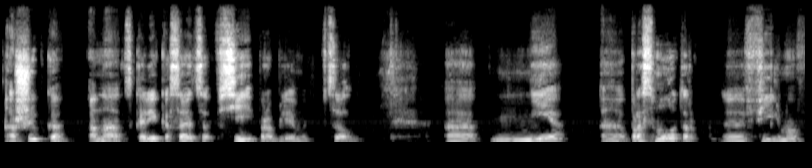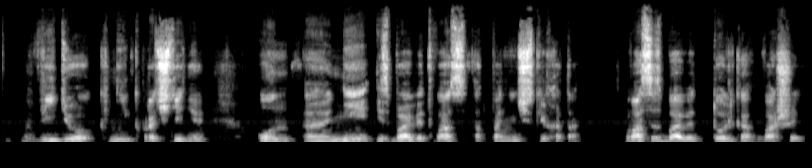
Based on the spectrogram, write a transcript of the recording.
Ошибка, она скорее касается всей проблемы в целом. А, не а, просмотр э, фильмов, видео, книг, прочтения, он э, не избавит вас от панических атак. Вас избавит только ваши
